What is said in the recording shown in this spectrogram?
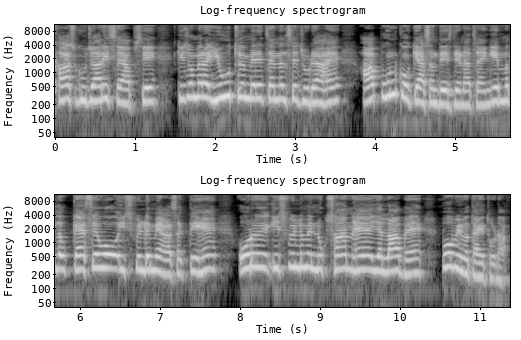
खास गुजारिश है आपसे कि जो मेरा यूथ मेरे चैनल से जुड़ा है आप उनको क्या संदेश देना चाहेंगे? मतलब कैसे वो इस फ़ील्ड में आ सकते हैं और इस फ़ील्ड में नुकसान है या लाभ है वो भी बताएँ थोड़ा।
